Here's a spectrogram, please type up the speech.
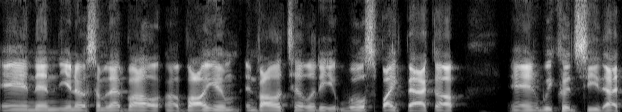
and then you know some of that vol- uh, volume and volatility will spike back up and we could see that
